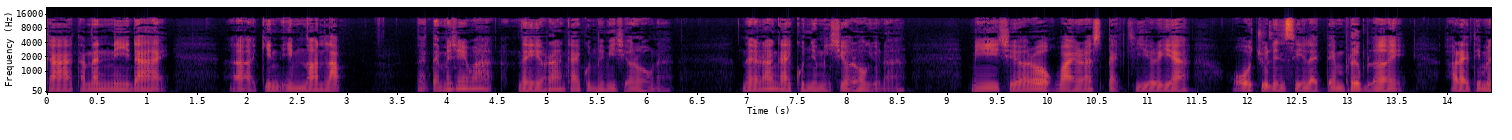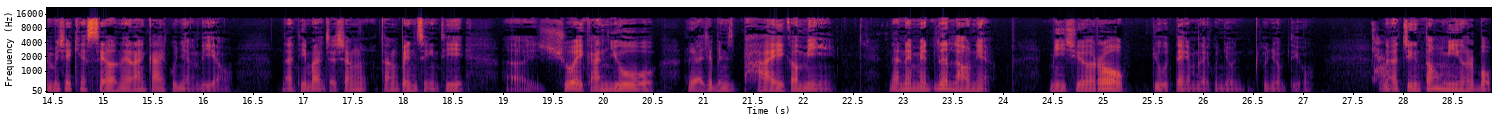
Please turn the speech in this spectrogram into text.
ชาทำนั่นนี่ได้เอ่อกินอิ่มนอนหลับนะแต่ไม่ใช่ว่าในร่างกายคุณไม่มีเชื้อโรคนะ ในร่างกายคุณยังมีเชื้อโรคอยู่นะ มีเชื้อโรคไวรัสแบคทีเรีย โอจุลินทรีย์อะไรเต็มพรึบเลย อะไรที่มันไม่ใช่แค่เซลล์ในร่างกายคุณอย่างเดียวนะที่มันอาจจะทั้งทั้งเป็นสิ่งที่เอ่อช่วยกันอยู่ หรืออาจจะเป็นภัยก็มีนะในเม็ดเลือดเราเนี่ยมีเชื้อโรคอยู่เต็มเลยคุณโยมคุณโยมติวค่ะนะจึงต้องมีระบบ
